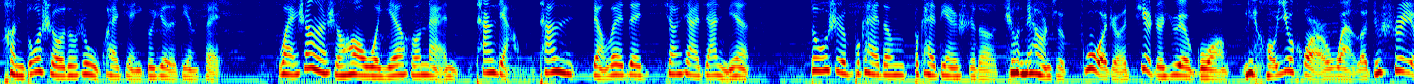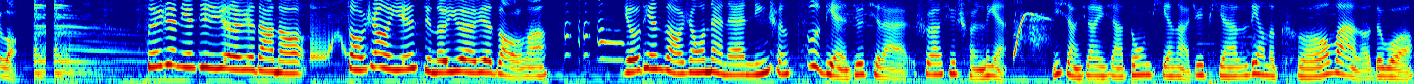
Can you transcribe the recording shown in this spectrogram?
很多时候都是五块钱一个月的电费。晚上的时候，我爷爷和奶他俩他两位在乡下家里面。都是不开灯、不开电视的，就那样子坐着，借着月光聊一会儿，晚了就睡了。随着年纪越来越大呢，早上也醒得越来越早了吗？有一天早上，我奶奶凌晨四点就起来，说要去晨练。你想象一下，冬天了，这天亮的可晚了，对不？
